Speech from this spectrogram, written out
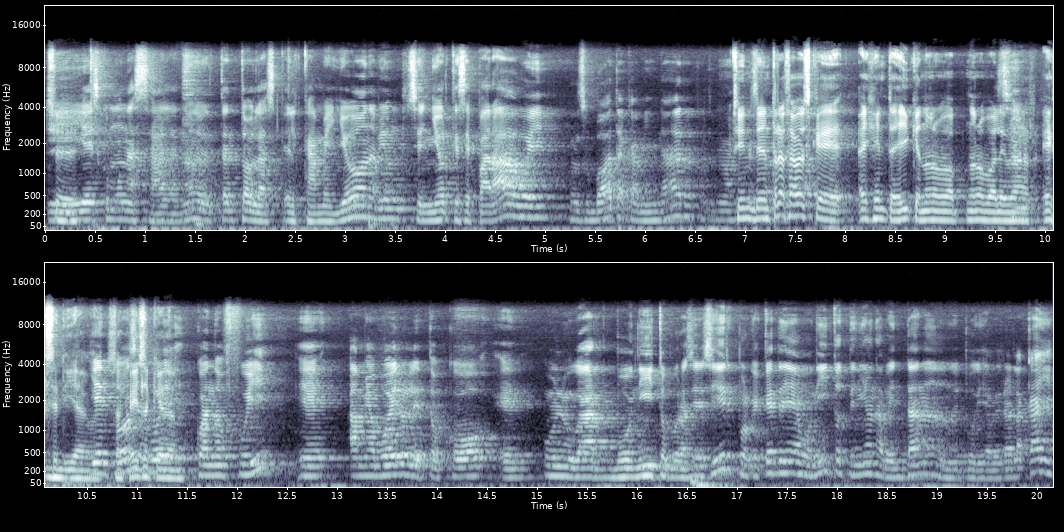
Sí. Y es como una sala, ¿no? Todas las, el camellón, había un señor que se paraba, güey, con su bata a caminar. Sí, de entrada sabes que hay gente ahí que no lo va, no lo va a librar Sí. ese día, Y güey. O sea, que ahí entonces, se güey, quedan. cuando fui, eh, a mi abuelo le tocó en un lugar bonito, por así decir, porque ¿qué tenía bonito? Tenía una ventana donde podía ver a la calle.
